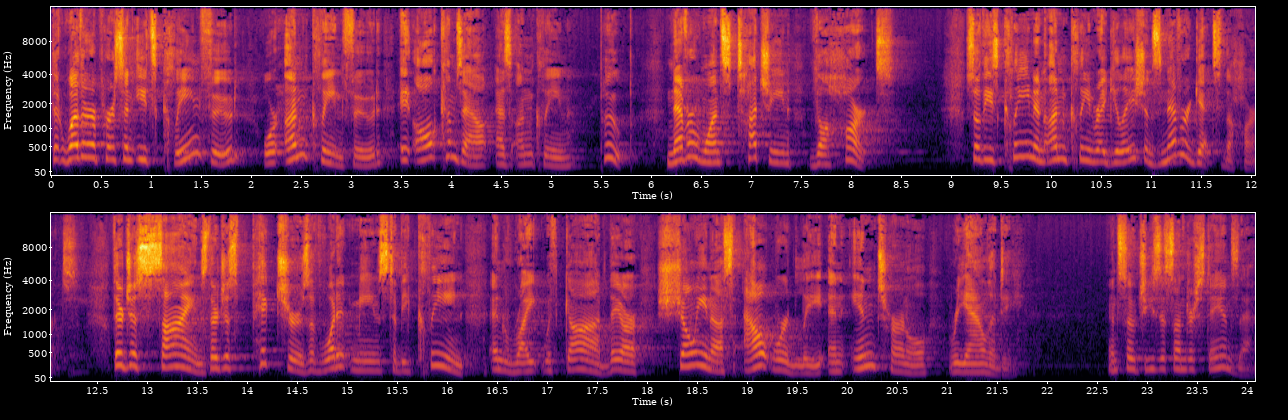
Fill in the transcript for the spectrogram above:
that whether a person eats clean food or unclean food, it all comes out as unclean poop, never once touching the heart. So these clean and unclean regulations never get to the heart. They're just signs, they're just pictures of what it means to be clean and right with God. They are showing us outwardly an internal reality. And so Jesus understands that.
